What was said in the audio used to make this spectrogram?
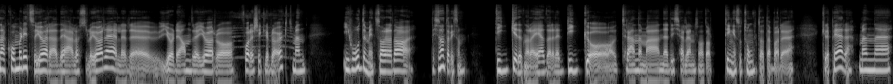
Når jeg kommer dit, så gjør jeg det jeg har lyst til å gjøre, eller uh, gjør det andre gjør, og får ei skikkelig bra økt, men i hodet mitt så har jeg da Det er ikke sånn at jeg liksom digger det når jeg er der, eller digger å trene meg nede i kjelleren sånn at alt, ting er så tungt at jeg bare kreperer. Men eh,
